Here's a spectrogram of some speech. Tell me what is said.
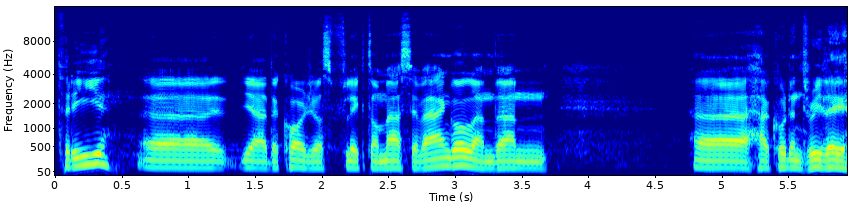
three, uh, yeah, the car just flicked on massive angle, and then uh, I couldn't really,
